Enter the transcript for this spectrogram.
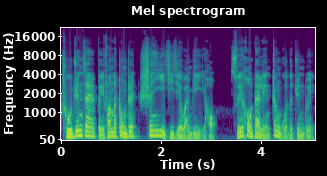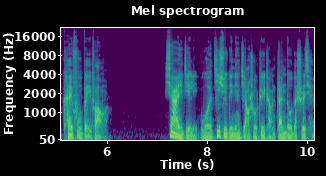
楚军在北方的重镇申邑集结完毕以后，随后带领郑国的军队开赴北方。下一集里，我继续给您讲述这场战斗的事情。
